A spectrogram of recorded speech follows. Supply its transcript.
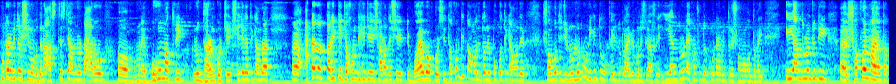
কুটার ভিতরে সীমাবদ্ধ না, আস্তে আস্তে আন্দোলনটা আরও মানে বহুমাত্রিক রূপ ধারণ করছে। সেই জায়গা থেকে আমরা আঠারো তারিখে যখন দেখি যে সারা দেশে একটি ভয়াবহ পরিস্থিতি, তখন কিন্তু আমাদের দলের পক্ষ থেকে আমাদের সভাপতি যে নুরুল হক, উনি কিন্তু ফেসবুক লাইভে বলেছিল আসলে এই আন্দোলন এখন শুধু কোটার ভিতরে সমাবদ্ধ নয়। এই আন্দোলন যদি সফল না হয়, অর্থাৎ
